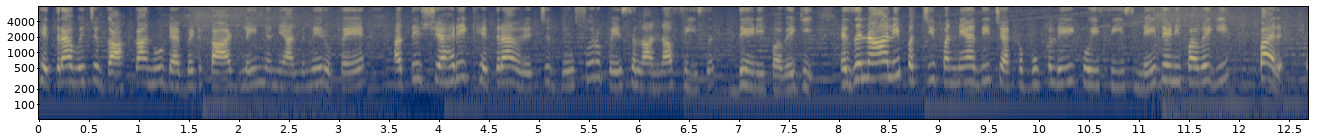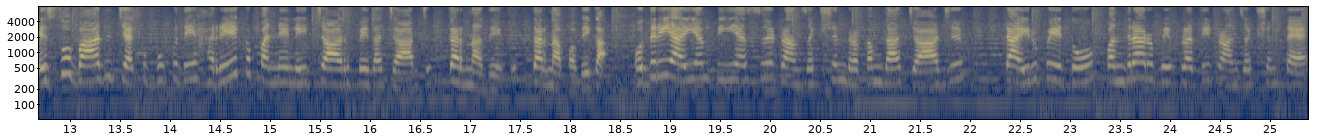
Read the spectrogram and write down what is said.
ਖੇਤਰਾਂ ਵਿੱਚ ਗਾਹਕਾਂ ਨੂੰ ਡੈਬਿਟ ਕਾਰਡ ਲਈ 99 ਰੁਪਏ ਅਤੇ ਸ਼ਹਿਰੀ ਖੇਤਰਾਂ ਵਿੱਚ 200 ਰੁਪਏ ਸਾਲਾਨਾ ਫੀਸ ਦੇਣੀ ਪਵੇਗੀ। ਇਸ ਦੇ ਨਾਲ ਹੀ 25 ਪੰਨਿਆਂ ਦੀ ਚੈੱਕ ਬੁੱਕ ਲਈ ਕੋਈ ਫੀਸ ਨਹੀਂ ਦੇਣੀ ਪਵੇਗੀ, ਪਰ ਇਸ ਤੋਂ ਬਾਅਦ ਚੈੱਕ ਬੁੱਕ ਦੇ ਹਰੇਕ ਪੰਨੇ ਲਈ 4 ਰੁਪਏ ਦਾ ਚਾਰਜ ਕਰਨਾ ਦੇ, ਕਰਨਾ ਪਵੇਗਾ। ਉਧਰ ਹੀ IMPS ਟ੍ਰਾਂਜੈਕਸ਼ਨ ਰਕਮ ਦਾ ਚਾਰਜ 2.5 ਰੁਪਏ ਤੋਂ 15 ਰੁਪਏ ਪ੍ਰਤੀ ਟ੍ਰਾਂਜੈਕਸ਼ਨ ਤੈਅ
